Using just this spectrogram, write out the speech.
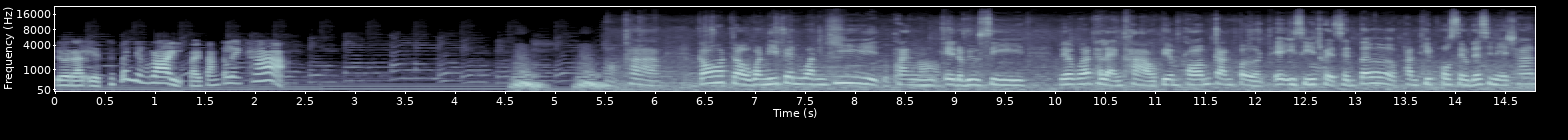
โดยรายละเอียดจะเป็นอย่างไร ไปฟังกันเลยค่ะ ค่ะ ก็จะวันนี้เป็นวันที่ทาง AWC เรียกว่าแถลงข่าวเตรียมพร้อมการเปิด AEC Trade Center พันทิป Wholesale Destination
